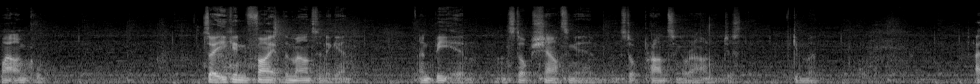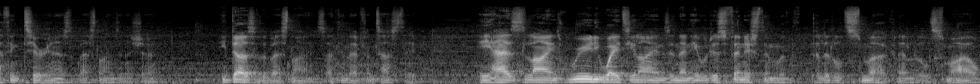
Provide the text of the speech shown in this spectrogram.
my uncle. So he can fight the mountain again and beat him and stop shouting at him and stop prancing around. Just give him a. I think Tyrion has the best lines in the show. He does have the best lines. I think they're fantastic. He has lines, really weighty lines, and then he will just finish them with a little smirk and a little smile.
